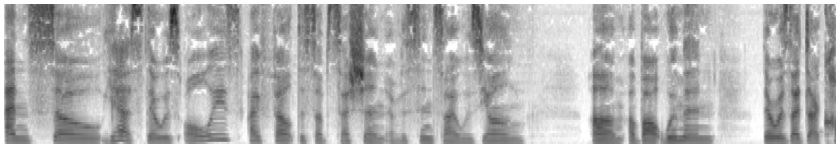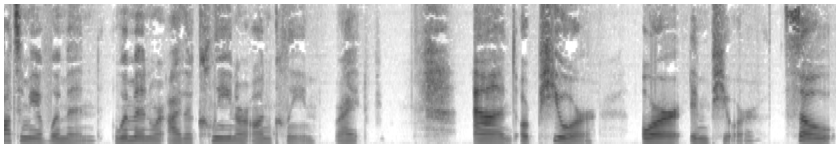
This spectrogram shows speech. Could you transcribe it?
and so, yes, there was always, I felt this obsession ever since I was young, um, about women there was a dichotomy of women. Women were either clean or unclean, right? And, or pure or impure. So,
